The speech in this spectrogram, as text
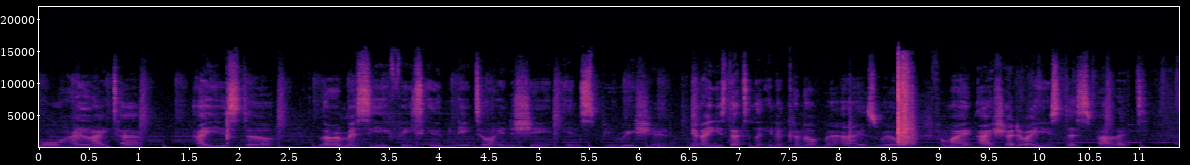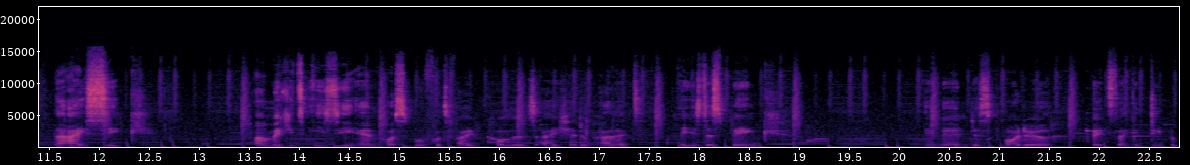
For highlighter, I used the Laura Mercier Face Illuminator in the shade Inspiration. And I used that in the inner corner of my eye as well. For my eyeshadow, I used this palette, the iSeek I'll uh, make it easy and possible 45 colors eyeshadow palette. I used this pink and then this other it's like a deeper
